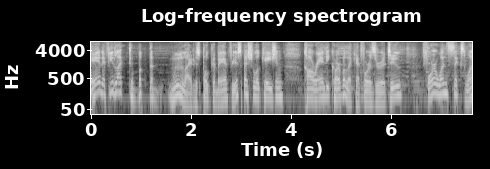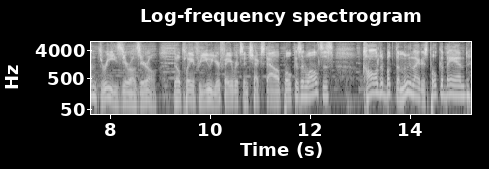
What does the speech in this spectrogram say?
And if you'd like to book the Moonlighters Polka Band for your special occasion, call Randy Korvalik at 402 416 1300. They'll play for you your favorites in Czech style polkas and waltzes. Call to book the Moonlighters Polka Band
